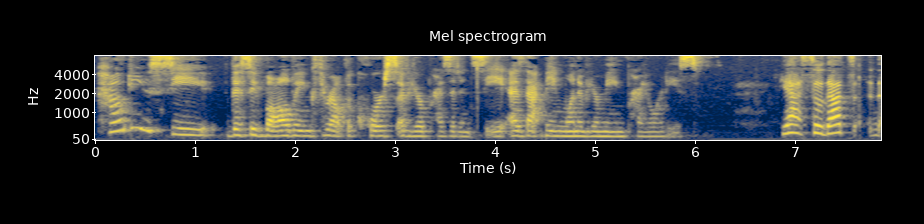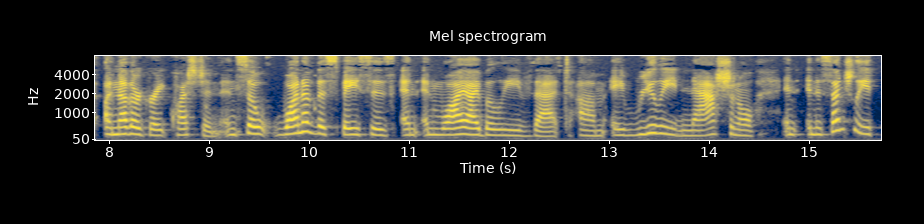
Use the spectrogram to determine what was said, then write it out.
How do you see this evolving throughout the course of your presidency as that being one of your main priorities? Yeah, so that's another great question. And so, one of the spaces, and, and why I believe that um, a really national and, and essentially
